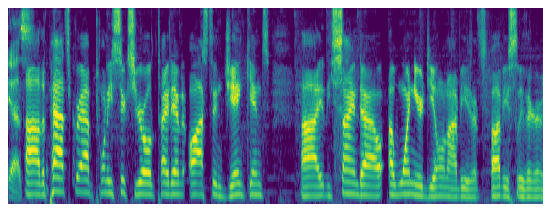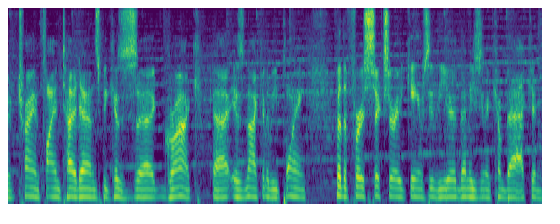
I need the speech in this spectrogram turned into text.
Yes. Uh, the Pats grabbed 26 year old tight end Austin Jenkins. Uh, he signed uh, a one year deal, and obvious, obviously they're going to try and find tight ends because uh, Gronk uh, is not going to be playing for the first six or eight games of the year. Then he's going to come back, and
